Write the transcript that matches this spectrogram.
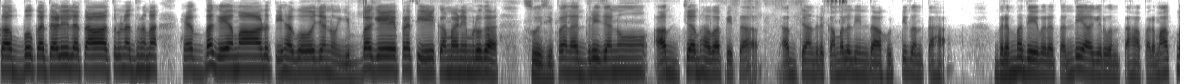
ಕಬ್ಬು ಕತಳಿ ಲತಾ ಹೆಬ್ಬಗೆ ಮಾಡುತಿಹ ಗೋಜನು ಇಬ್ಬಗೆ ಪ್ರತೀಕಮಣಿ ಮೃಗ ಸುಜಿಪನದ್ರಿಜನು ಅಬ್ಜ ಭವಪಿತ ಅಬ್ಜ ಅಂದರೆ ಕಮಲದಿಂದ ಹುಟ್ಟಿದಂತಹ ಬ್ರಹ್ಮದೇವರ ತಂದೆಯಾಗಿರುವಂತಹ ಪರಮಾತ್ಮ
